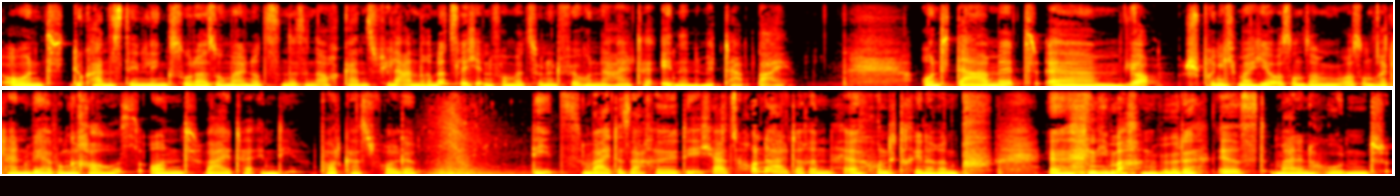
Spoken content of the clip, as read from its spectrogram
Und du kannst den Link so oder so mal nutzen. Da sind auch ganz viele andere nützliche Informationen für HundehalterInnen mit dabei. Und damit, ähm, ja, springe ich mal hier aus, unserem, aus unserer kleinen Werbung raus und weiter in die Podcast-Folge. Die zweite Sache, die ich als Hundehalterin, äh, Hundetrainerin pff, äh, nie machen würde, ist meinen Hund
